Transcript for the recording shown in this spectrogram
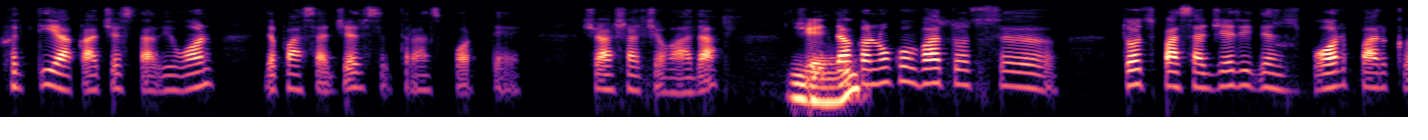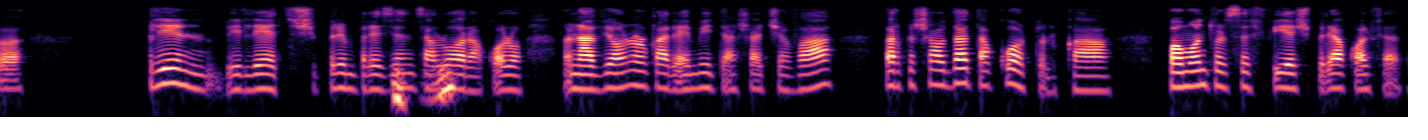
hârtia ca acest avion de pasageri să transporte și așa ceva, da? Și Da. dacă nu cumva toți, uh, toți pasagerii din zbor, parcă prin bilet și prin prezența Mhm. lor acolo în avionul care emite așa ceva, parcă și-au dat acordul ca pământul să fie și prea cu, altfel,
